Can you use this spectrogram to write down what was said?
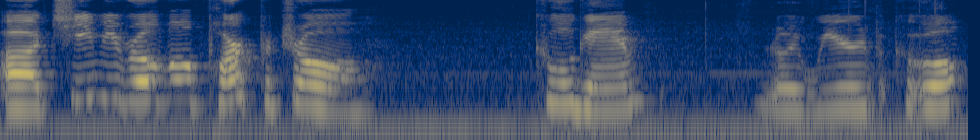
Uh, Chibi Robo Park Patrol. Cool game really weird but cool.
